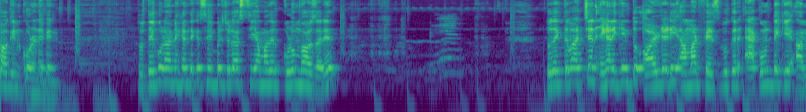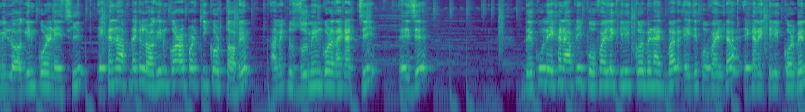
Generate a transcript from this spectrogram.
লগ ইন করে নেবেন। তো দেখুন, আমি এখান থেকে সিম্পল চলে আসছি আমাদের ক্রোম ব্রাউজারে তো দেখতে পাচ্ছেন, এখানে কিন্তু অলরেডি আমার ফেসবুকের অ্যাকাউন্টটিকে আমি লগ করে নিয়েছি। এখানে আপনাকে লগ করার পর কি করতে হবে? আমি একটু জুম ইন করে দেখাচ্ছি। এই যে, দেখুন, এখানে আপনি প্রোফাইলে ক্লিক করবেন একবার। এই যে প্রোফাইলটা এখানে ক্লিক করবেন।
